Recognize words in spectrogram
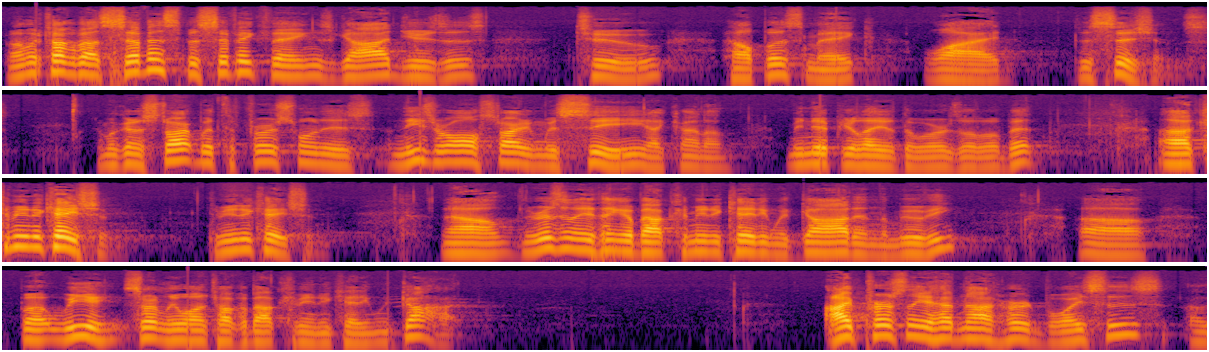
But I'm going to talk about seven specific things God uses to help us make wide decisions. And we're going to start with the first one is, and these are all starting with C. I kind of manipulated the words a little bit. Uh, communication. Communication. Now, there isn't anything about communicating with God in the movie, uh, but we certainly want to talk about communicating with God. I personally have not heard voices, uh,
